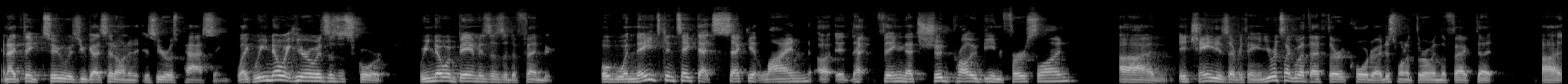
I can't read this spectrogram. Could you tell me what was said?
and I think two, as you guys hit on it, is Herro's passing. Like we know what Herro is as a scorer, we know what Bam is as a defender. But when they can take that second line, uh, it, that thing that should probably be in first line, uh, it changes everything. And you were talking about that third quarter. I just want to throw in the fact that Uh,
